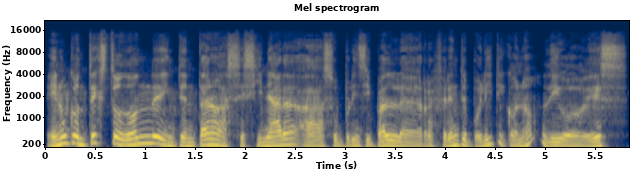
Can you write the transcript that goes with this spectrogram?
en un contexto donde intentaron asesinar a su principal eh, referente político, ¿no? Digo, es...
